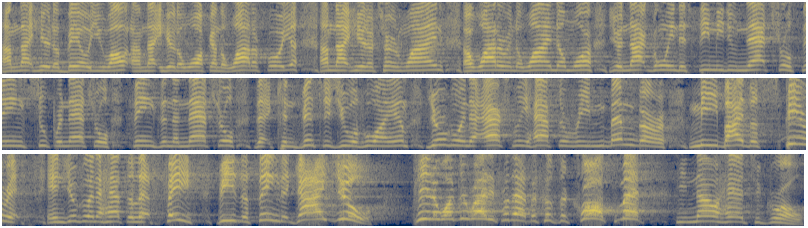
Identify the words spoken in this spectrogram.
I'm not here to bail you out. I'm not here to walk on the water for you. I'm not here to turn wine, uh, water into wine no more. You're not going to see me do natural things, supernatural things in the natural that convinces you of who I am. You're going to actually have to remember me by the Spirit, and you're going to have to let faith be the thing that guides you. Peter wasn't ready for that because the cross meant he now had to grow.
